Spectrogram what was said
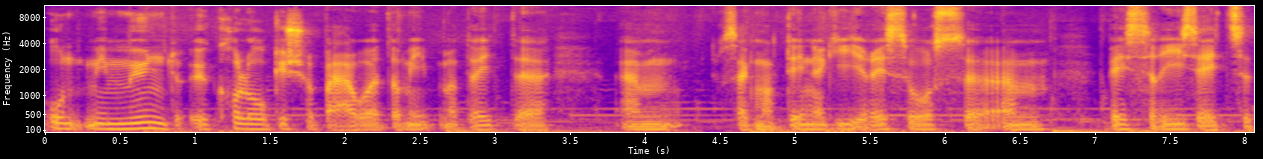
und wir müssen ökologischer bauen, damit wir dort, äh, ähm, ich sage mal, die Energieressourcen ähm, besser einsetzen.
